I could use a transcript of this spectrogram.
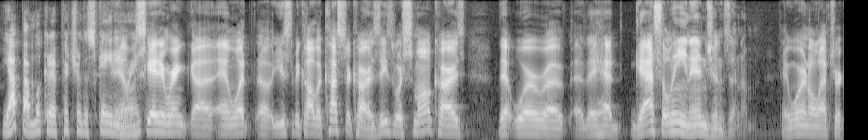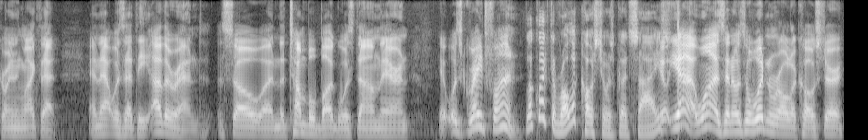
Yep, I'm looking at a picture of the skating you know, rink. skating rink, uh, and what uh, used to be called the Custer cars. These were small cars that were uh, they had gasoline engines in them. They weren't electric or anything like that, and that was at the other end. So, uh, and the tumble bug was down there, and it was great fun. Looked like the roller coaster was good size. It- yeah, it was, and it was a wooden roller coaster,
